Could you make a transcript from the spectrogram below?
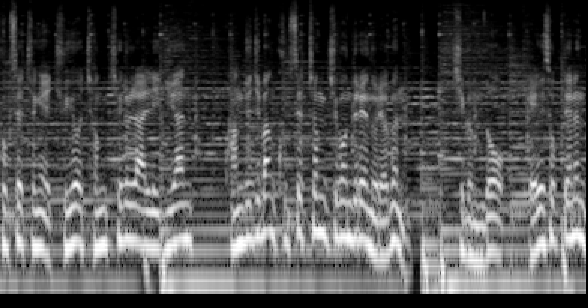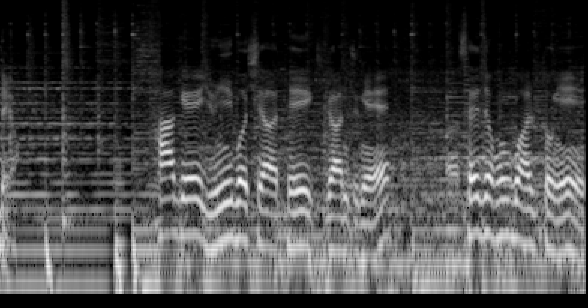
국세청의 주요 정책을 알리기 위한 광주지방 국세청 직원들의 노력은 지금도 계속되는데요. 하계 유니버시아 대회 기간 중에 어, 세정 홍보 활동이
